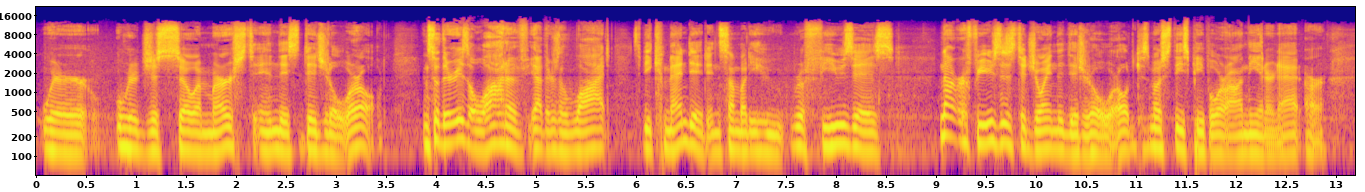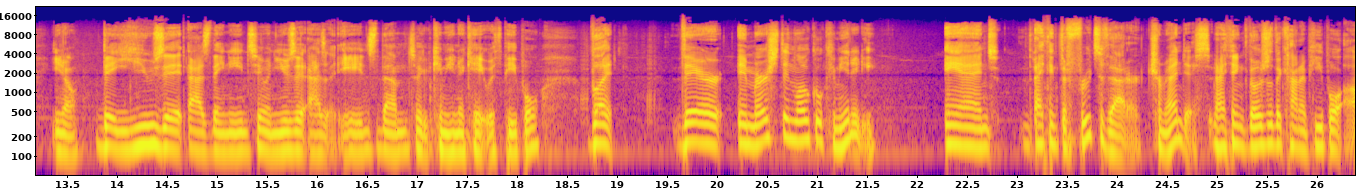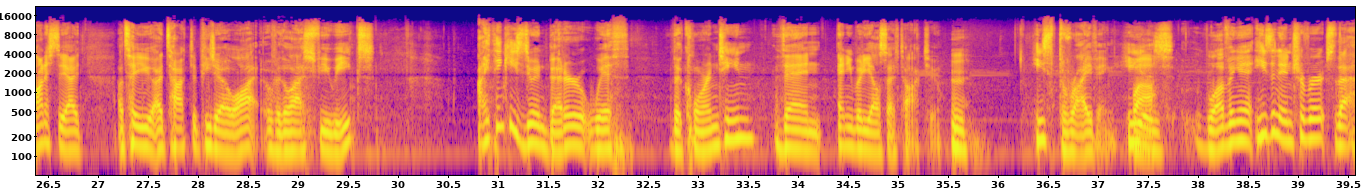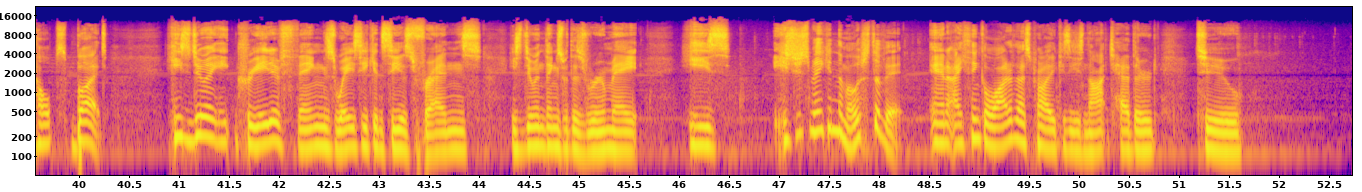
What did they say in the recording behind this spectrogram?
we're we're just so immersed in this digital world. And so there is a lot of yeah, there's a lot to be commended in somebody who refuses not refuses to join the digital world because most of these people are on the internet or you know, they use it as they need to and use it as it aids them to communicate with people. But they're immersed in local community. And I think the fruits of that are tremendous. And I think those are the kind of people, honestly, I, I'll tell you, I talked to PJ a lot over the last few weeks. I think he's doing better with the quarantine than anybody else I've talked to. Hmm. He's thriving. He Wow. is loving it. He's an introvert, so that helps. But he's doing creative things, ways he can see his friends. He's doing things with his roommate. He's he's just making the most of it. And I think a lot of that's probably because he's not tethered to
